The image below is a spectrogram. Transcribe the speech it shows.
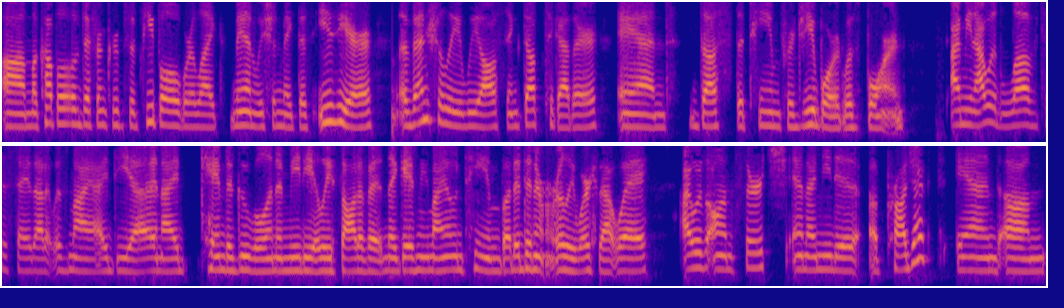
um, a couple of different groups of people were like, man, we should make this easier. Eventually, we all synced up together, and thus the team for Gboard was born. I mean, I would love to say that it was my idea and I came to Google and immediately thought of it and they gave me my own team, but it didn't really work that way. I was on search and I needed a project and um,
